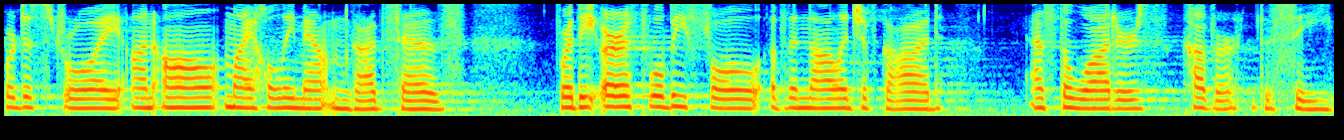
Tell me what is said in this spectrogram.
or destroy on all my holy mountain, God says, for the earth will be full of the knowledge of God as the waters cover the sea.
